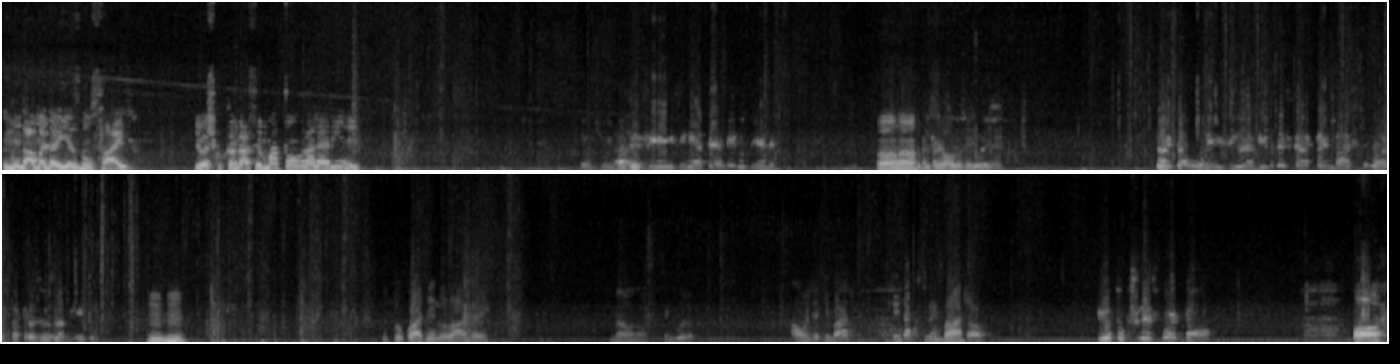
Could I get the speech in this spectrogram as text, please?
Não dá, mas daí eles não saem. Eu acho que o cangaceiro matou uma galerinha aí. Tem um time Às vezes embaixo. esse reizinho é até amigo dele. Aham. Tudo Pra solo, trazer os dois. Reizinho. Não, então, o reizinho é amigo desse cara que tá embaixo de nós, pra trazer os amigos. Uhum. Eu tô quase indo lá, velho. Não, não. Segura. Aonde? Aqui embaixo? Quem tá com silêncio Embaixo. mortal? Eu tô com silêncio mortal. Ó, se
